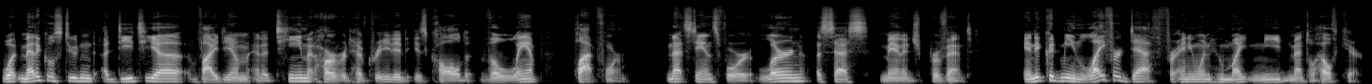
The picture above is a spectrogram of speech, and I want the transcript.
What medical student Aditya Vaidyam and a team at Harvard have created is called the LAMP platform. And that stands for Learn, Assess, Manage, Prevent. And it could mean life or death for anyone who might need mental health care.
